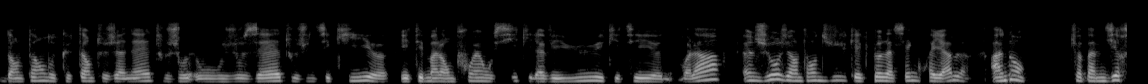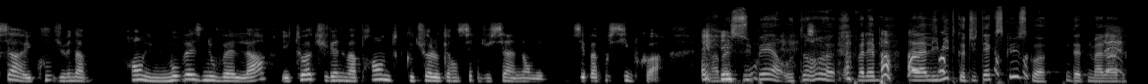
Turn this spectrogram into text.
d'entendre que tante Jeannette ou, Josette ou je ne sais qui euh, était mal en point aussi, qu'il avait eu et qui était, euh, voilà. Un jour, j'ai entendu quelque chose d'assez incroyable. Ah non, tu vas pas me dire ça. Écoute, je viens d'apprendre une mauvaise nouvelle là, et toi, tu viens de m'apprendre que tu as le cancer du sein. Non, mais c'est pas possible, quoi. Ah bah super, autant euh, fallait à la limite que tu t'excuses, quoi, d'être malade.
